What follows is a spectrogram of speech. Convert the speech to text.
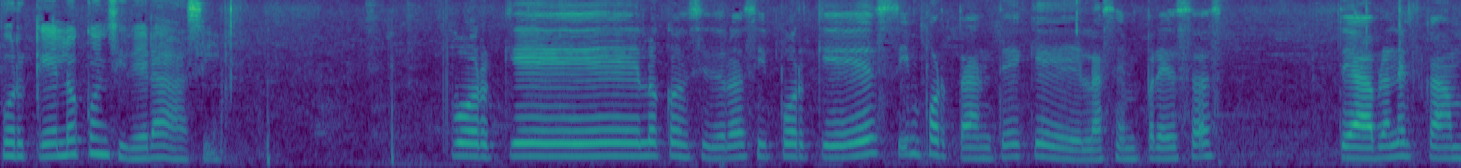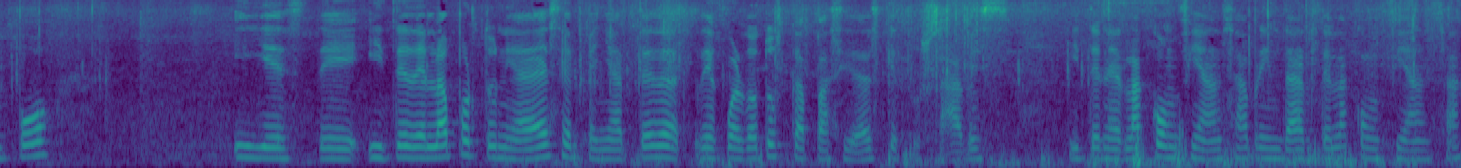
¿Por qué lo considera así? ¿Por qué lo considero así? Porque es importante que las empresas te abran el campo y este y te den la oportunidad de desempeñarte de, de acuerdo a tus capacidades que tú sabes y tener la confianza, brindarte la confianza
